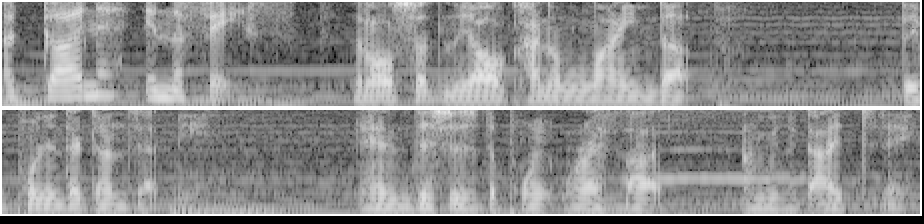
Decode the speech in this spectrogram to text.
A gun in the face. Then all of a sudden, they all kind of lined up. They pointed their guns at me. And this is the point where I thought, I'm going to die today.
